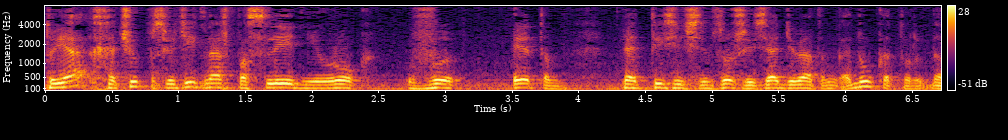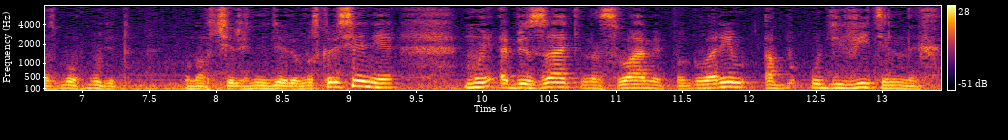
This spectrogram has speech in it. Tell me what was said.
то я хочу посвятить наш последний урок в этом 5769 году, который, даст Бог, будет у нас через неделю в воскресенье, мы обязательно с вами поговорим об удивительных,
